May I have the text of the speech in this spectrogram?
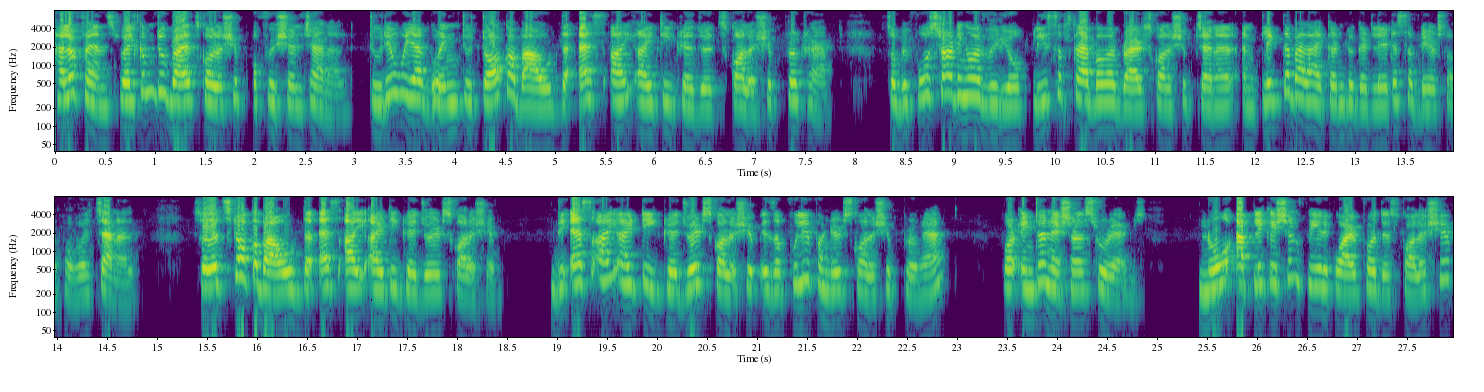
Hello friends, welcome to Bright Scholarship official channel. Today we are going to talk about the SIIT Graduate Scholarship Program. So before starting our video, please subscribe our Bright Scholarship channel and click the bell icon to get latest updates of our channel. So let's talk about the SIIT Graduate Scholarship. The SIIT Graduate Scholarship is a fully funded scholarship program for international students. No application fee required for this scholarship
